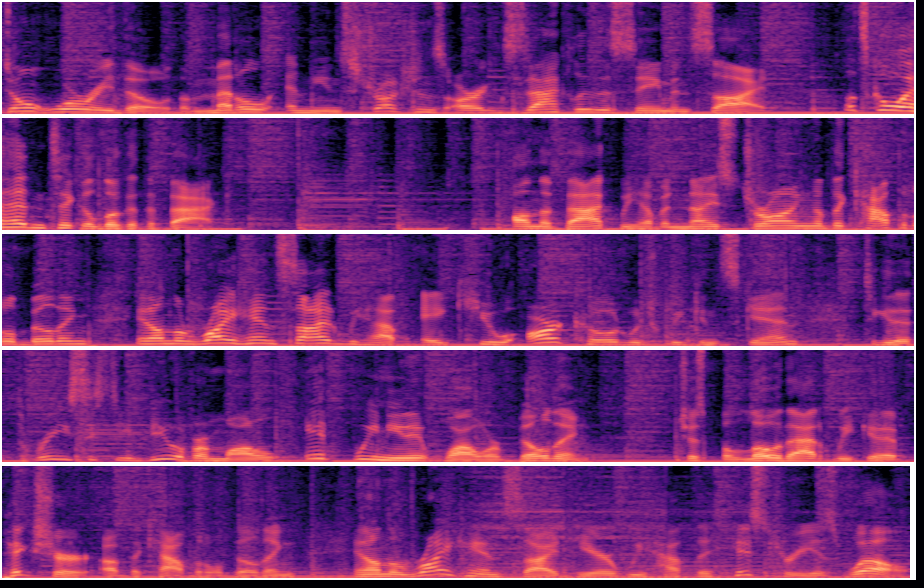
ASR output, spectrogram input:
Don't worry though, the metal and the instructions are exactly the same inside. Let's go ahead and take a look at the back. On the back, we have a nice drawing of the Capitol building, and on the right hand side, we have a QR code which we can scan to get a 360 view of our model if we need it while we're building. Just below that, we get a picture of the Capitol building, and on the right hand side here, we have the history as well,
